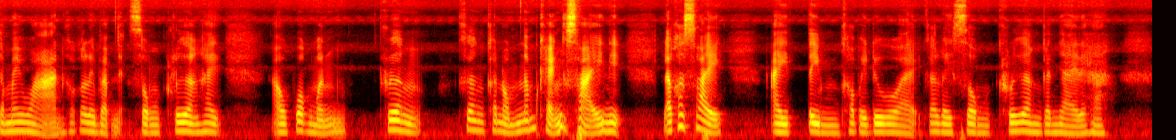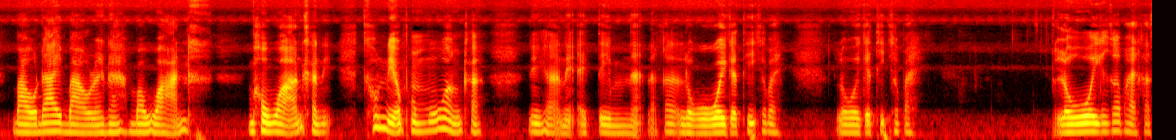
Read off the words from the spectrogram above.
จะไม่หวานเขาก็เลยแบบเนี่ยทรงเครื่องให้ เอาพวกเหมือนเครื่องเครื่องขนมน้ำแข็งใสนี่ แล้วก็ใส่ไอติมเข้าไปด้วย ก็เลยทรงเครื่องกันใหญ่เลยค่ะ เบาได้เบาเลยนะเบาหวานเบาหวานค่ะนี่ข้าวเหนียวมะม่วงค่ะ นี่ค่ะนี่ไอติมเนี่ยแล้วก็โรยกะทิเข้าไปโรยกะทิเข้าไปโรยกันเข้าไปค่ะ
